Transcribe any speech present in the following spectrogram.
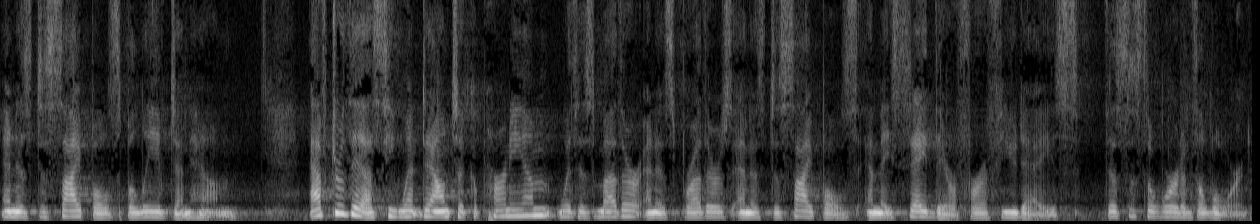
and his disciples believed in him. After this, he went down to Capernaum with his mother and his brothers and his disciples, and they stayed there for a few days. This is the word of the Lord.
